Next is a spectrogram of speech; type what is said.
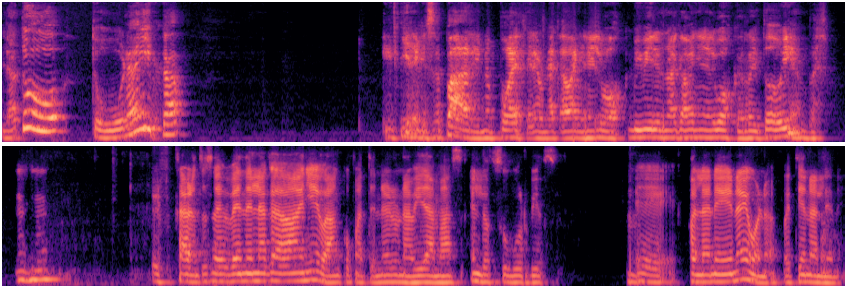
la tuvo, tuvo una hija, y tiene que ser padre, no puedes tener una cabaña en el bosque, vivir en una cabaña en el bosque, rey, todo bien, pero... Claro, entonces venden la cabaña y van como a tener una vida más en los suburbios Mm. eh, con la nena y bueno, después tiene al nene.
